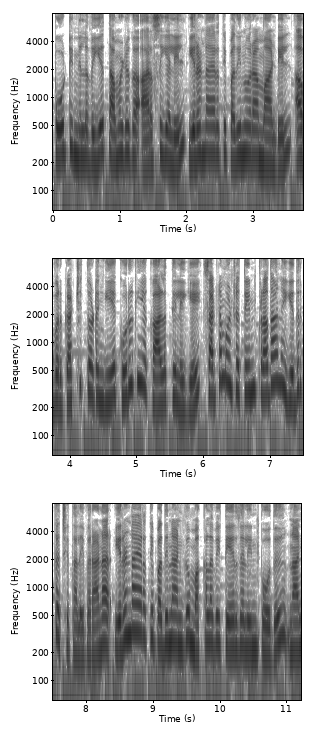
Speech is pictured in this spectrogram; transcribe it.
போட்டி நிலவிய தமிழக அரசியலில் இரண்டாயிரத்தி பதினோராம் ஆண்டில் அவர் கட்சி தொடங்கிய குறுகிய காலத்திலேயே சட்டமன்றத்தின் பிரதான எதிர்க்கட்சி தலைவரானார். இரண்டாயிரத்தி பதினான்கு மக்களவைத் தேர்தலின் போது நான்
